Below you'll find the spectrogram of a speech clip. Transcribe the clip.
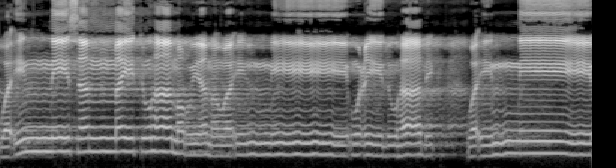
وإني سميتها مريم وإني أعيدها بك وإني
